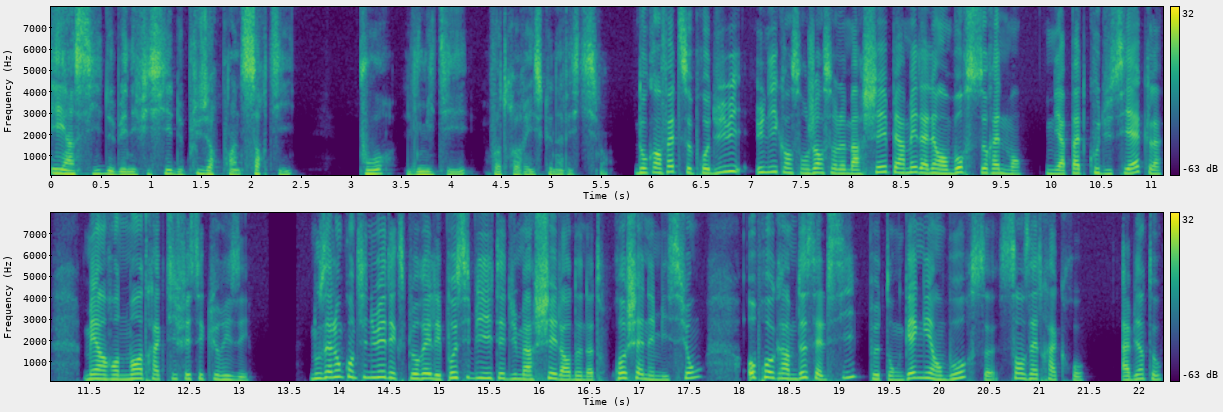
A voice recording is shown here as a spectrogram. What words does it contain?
et ainsi de bénéficier de plusieurs points de sortie pour limiter votre risque d'investissement. Donc en fait, ce produit, unique en son genre sur le marché, permet d'aller en bourse sereinement. Il n'y a pas de coût du siècle, mais un rendement attractif et sécurisé. Nous allons continuer d'explorer les possibilités du marché lors de notre prochaine émission. Au programme de celle-ci, peut-on gagner en bourse sans être accro? À bientôt.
